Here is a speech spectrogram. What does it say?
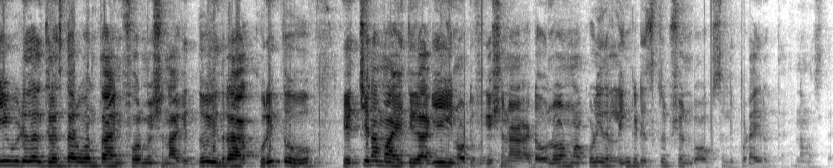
ಈ ವಿಡಿಯೋದಲ್ಲಿ ತಿಳಿಸ್ತಾ ಇರುವಂಥ ಇನ್ಫಾರ್ಮೇಷನ್ ಆಗಿದ್ದು, ಇದರ ಕುರಿತು ಹೆಚ್ಚಿನ ಮಾಹಿತಿಗಾಗಿ ಈ ನೋಟಿಫಿಕೇಶನ್ ಡೌನ್ಲೋಡ್ ಮಾಡ್ಕೊಳ್ಳಿ. ಇದರ ಲಿಂಕ್ ಡಿಸ್ಕ್ರಿಪ್ಷನ್ ಬಾಕ್ಸಲ್ಲಿ ಕೂಡ ಇರುತ್ತೆ. ನಮಸ್ತೆ.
